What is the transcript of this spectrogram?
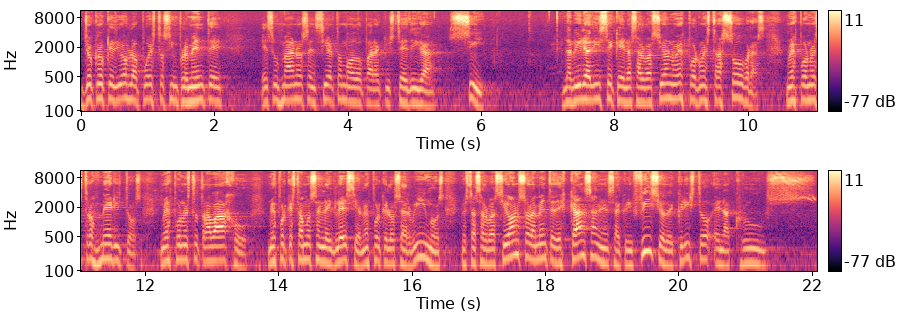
Yo creo que Dios lo ha puesto simplemente en sus manos en cierto modo para que usted diga, sí, la Biblia dice que la salvación no es por nuestras obras, no es por nuestros méritos, no es por nuestro trabajo, no es porque estamos en la iglesia, no es porque lo servimos. Nuestra salvación solamente descansa en el sacrificio de Cristo en la cruz.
